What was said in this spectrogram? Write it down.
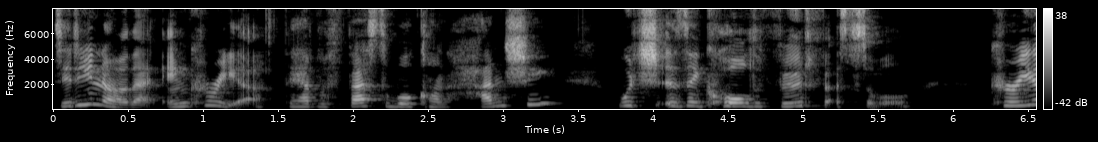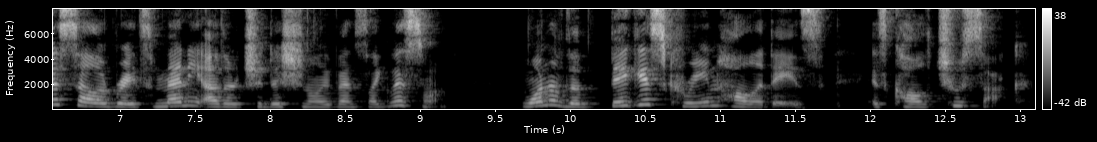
did you know that in Korea they have a festival called Hanshi, which is a cold food festival? Korea celebrates many other traditional events like this one. One of the biggest Korean holidays is called Chuseok.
